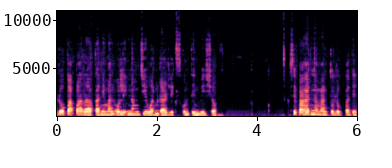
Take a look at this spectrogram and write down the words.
lupa para taniman uli ng G1 garlics continuation. Si Fahad naman tulog pa din.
